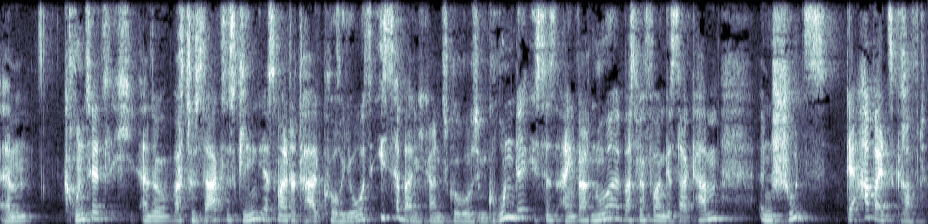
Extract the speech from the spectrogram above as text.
Ähm, grundsätzlich, also was du sagst, es klingt erstmal total kurios, ist aber nicht ganz kurios. Im Grunde ist es einfach nur, was wir vorhin gesagt haben, ein Schutz der Arbeitskraft.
